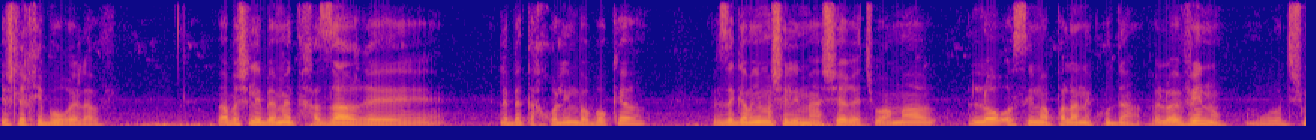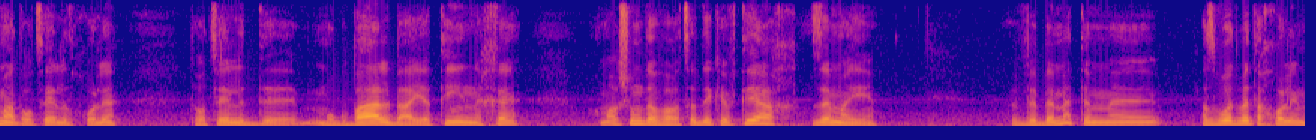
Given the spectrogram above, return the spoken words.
יש לי חיבור אליו. ואבא שלי באמת חזר uh, לבית החולים בבוקר, וזה גם אימא שלי מאשרת, שהוא אמר, לא עושים הפלה נקודה, ולא הבינו. אמרו לו, תשמע, אתה רוצה ילד חולה? אתה רוצה ילד uh, מוגבל, בעייתי, נכה? אמר שום דבר, צדיק הבטיח, זה מה יהיה. ובאמת הם uh, עזבו את בית החולים,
